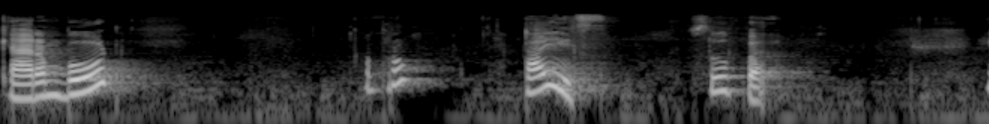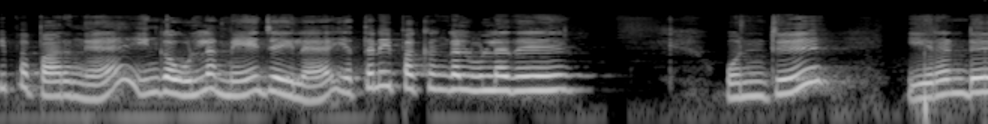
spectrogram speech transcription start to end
கேரம் போர்ட் அப்புறம் டைல்ஸ் சூப்பர் இப்போ பாருங்க இங்கே உள்ள மேஜையில் எத்தனை பக்கங்கள் உள்ளது? ஒன்று இரண்டு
